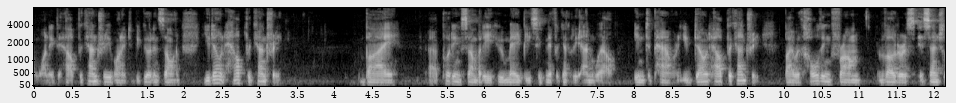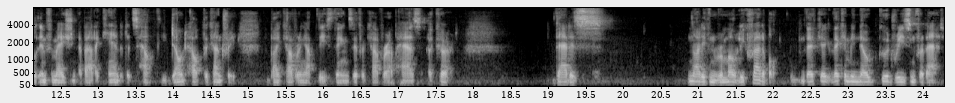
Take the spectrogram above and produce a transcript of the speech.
wanting to help the country, wanting to be good, and so on, you don't help the country by uh, putting somebody who may be significantly unwell into power. You don't help the country by withholding from voters essential information about a candidate's health. You don't help the country by covering up these things if a cover up has occurred. That is not even remotely credible. There can, there can be no good reason for that.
